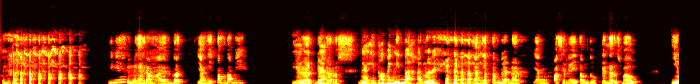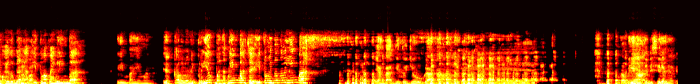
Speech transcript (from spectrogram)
Beneran. iya Beneran? disiram air got yang hitam tapi. Yang, dan, dan yang, harus nggak, yang itu apa yang limbah? Harus deh yang hitam dan har yang pasirnya hitam tuh dan harus bau. Iya makanya gue bilang Kenapa? yang itu apa yang limbah? Limbah yang mana? Ya kalau lo di Priuk banyak limbah coy. Itu itu tapi limbah ya nggak gitu juga kali Enggak biasanya itu disiram ya, lagi.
